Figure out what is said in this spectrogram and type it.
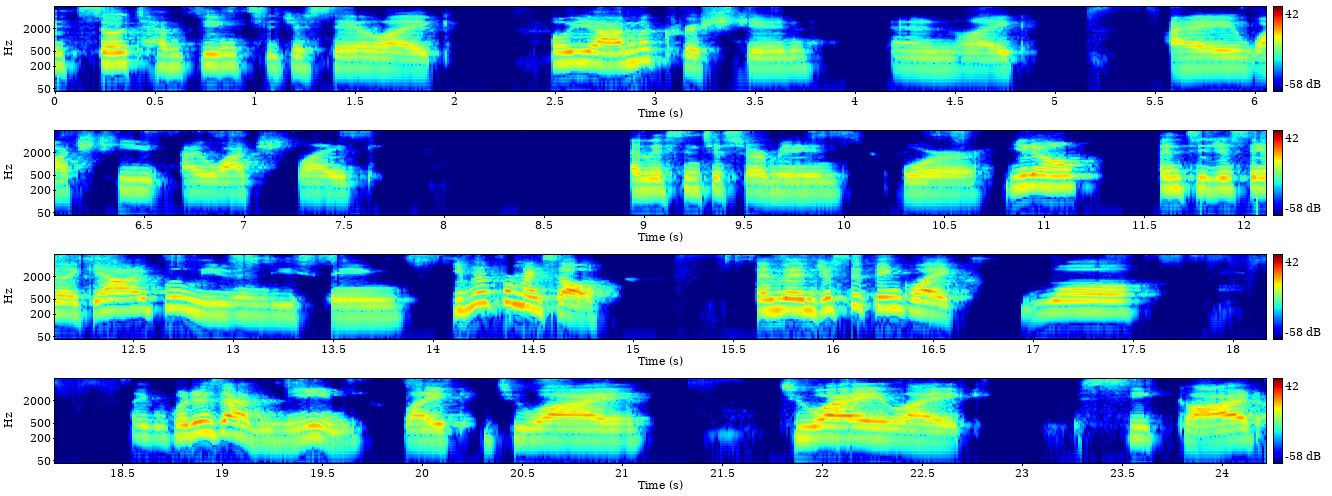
it's so tempting to just say like, "Oh yeah, I'm a Christian," and like I watch he I watch like I listen to sermons or you know, and to just say like, "Yeah, I believe in these things," even for myself, and then just to think like, "Well, like what does that mean? Like do i do i like seek god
